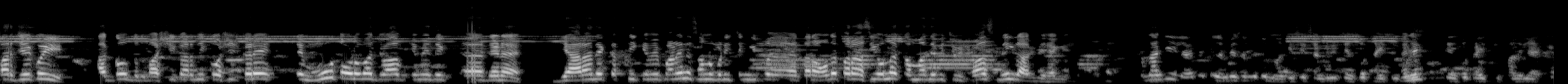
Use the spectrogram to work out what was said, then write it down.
ਪਰ ਜੇ ਕੋਈ ਅੱਗੋਂ ਬਦਮਾਸ਼ੀ ਕਰਨ ਦੀ ਕੋਸ਼ਿਸ਼ ਕਰੇ ਤੇ ਮੂੰਹ ਤੋੜਵਾ ਜਵਾਬ ਕਿਵੇਂ ਦੇਣਾ ਹੈ? 11 ਦੇ 31 ਕਿਵੇਂ ਪਾਣੇ ਨੇ? ਸਾਨੂੰ ਬੜੀ ਚੰਗੀ ਤਰ੍ਹਾਂ ਆਉਂਦੇ ਪਰ ਅਸੀਂ ਉਹਨਾਂ ਕੰਮਾਂ ਦੇ ਵਿੱਚ ਵਿਸ਼ਵਾਸ ਨਹੀਂ ਰੱਖਦੇ ਹੈਗੇ। ਪ੍ਰਧਾਨ ਜੀ ਲੱਗਦਾ ਕਿ ਲੰਬੇ ਸਮੇਂ ਤੋਂ ਮੰਗੀ ਸੀ ਸੰਗਠਨ 328 ਸੀਟਾਂ ਦੀ 328 ਸੀਟਾਂ ਦੇ ਲੈ ਕੇ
